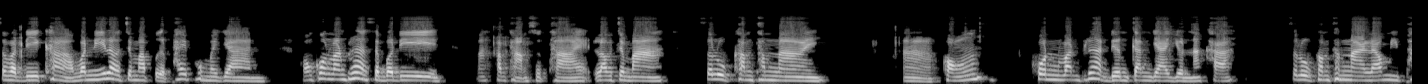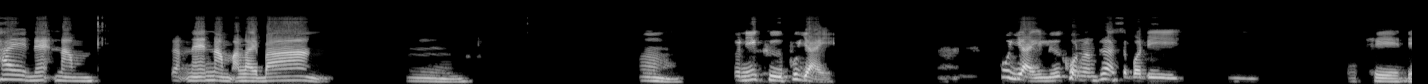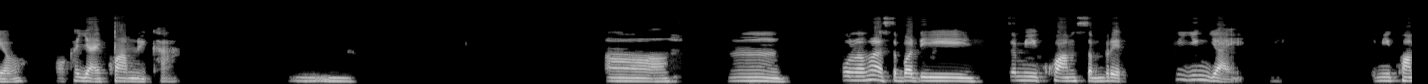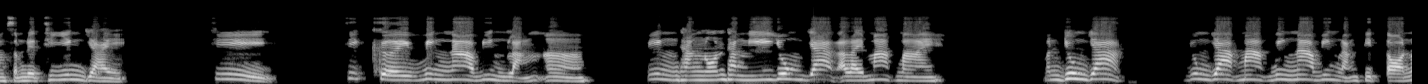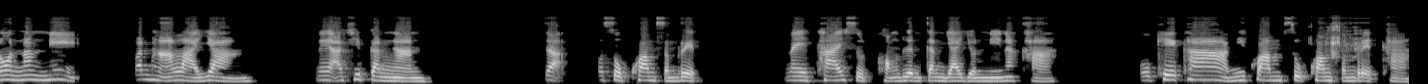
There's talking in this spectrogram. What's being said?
สวัสดีค่ะ วันนี้เราจะมาเปิดไพ่พรมยาน ของคนวันพฤหัสบดีมาคำถามสุดท้าย เราจะมาสรุปคำทำนายอ่าของคนวันพฤหัสเดือนกันยายนนะคะ สรุปคำทำนายแล้วมีไพ่แนะนำจะแนะนำอะไรบ้าง อืม อืม ตัวนี้คือผู้ใหญ่ ผู้ใหญ่หรือคนวันพฤหัสบดีอืมโอเค เดี๋ยว อขยายความหน่อยค่ะอืมอ่าอืมคนวันพฤหัสบดีจะมีความสำเร็จที่ยิ่งใหญ่ จะมีความสำเร็จที่ยิ่งใหญ่ ที่ที่เคยวิ่งหน้าวิ่งหลัง อ่า วิ่งทางโน้นทางนี้ยุ่งยากอะไรมากมาย มันยุ่งยาก ยุ่งยากมากวิ่งหน้าวิ่งหลังติดต่อโน่นนั่นนี่ ปัญหาหลายอย่างในอาชีพการงาน จะประสบความสำเร็จในท้ายสุดของเดือนกันยายนนี้นะคะ โอเคค่ะ มีความสุขความสำเร็จค่ะ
